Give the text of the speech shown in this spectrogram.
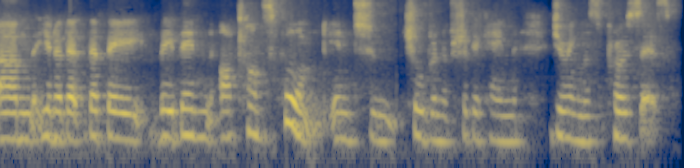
Um, you know, that, that they, they then are transformed into children of sugarcane during this process.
